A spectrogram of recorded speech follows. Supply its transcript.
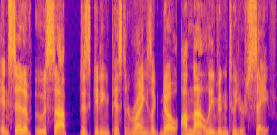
instead of Usopp just getting pissed and running, he's like, no, I'm not leaving until you're safe.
